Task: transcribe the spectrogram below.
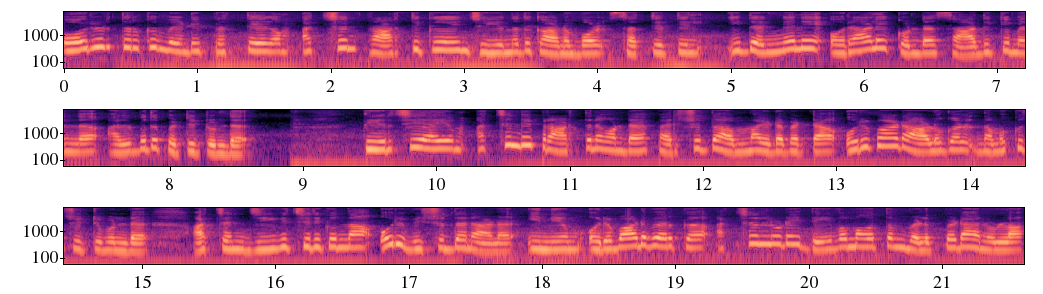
ഓരോരുത്തർക്കും വേണ്ടി പ്രത്യേകം അച്ഛൻ പ്രാർത്ഥിക്കുകയും ചെയ്യുന്നത് കാണുമ്പോൾ സത്യത്തിൽ ഇതെങ്ങനെ ഒരാളെ കൊണ്ട് സാധിക്കുമെന്ന് അത്ഭുതപ്പെട്ടിട്ടുണ്ട്. തീർച്ചയായും അച്ഛന്റെ പ്രാർത്ഥന കൊണ്ട് പരിശുദ്ധ അമ്മ ഇടപെട്ട ഒരുപാട് ആളുകൾ നമുക്ക് ചുറ്റുമുണ്ട്. അച്ഛൻ ജീവിച്ചിരിക്കുന്ന ഒരു വിശുദ്ധനാണ്. ഇനിയും ഒരുപാട് പേർക്ക് അച്ഛനിലൂടെ ദൈവമഹത്വം വെളിപ്പെടാനുള്ള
